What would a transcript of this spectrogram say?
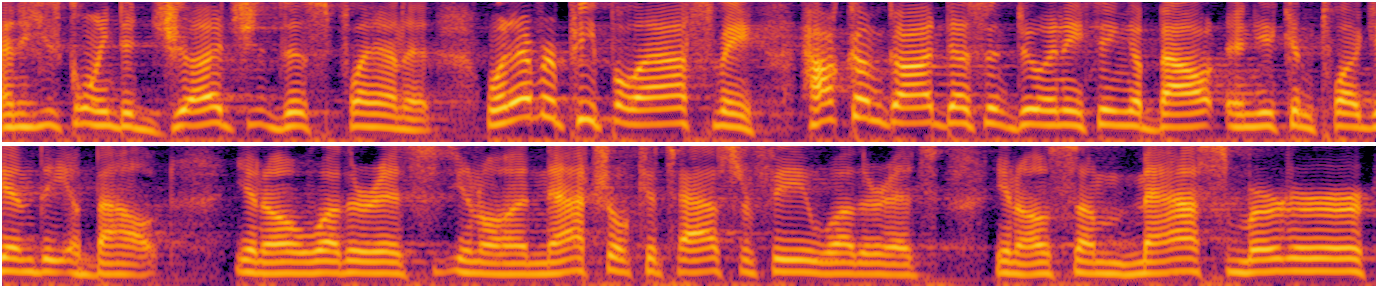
and he's going to judge this planet. Whenever people ask me, how come God doesn't do anything about, and you can plug in the about, you know, whether it's, you know, a natural catastrophe, whether it's, you know, some mass murder,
